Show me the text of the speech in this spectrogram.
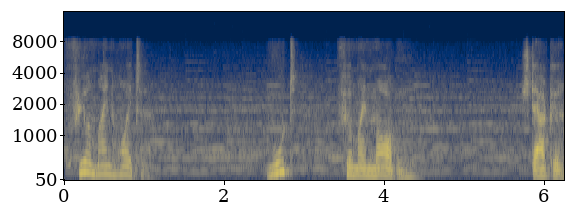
für mein Heute. Mut für mein Morgen. Stärke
